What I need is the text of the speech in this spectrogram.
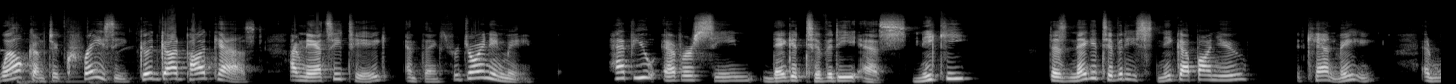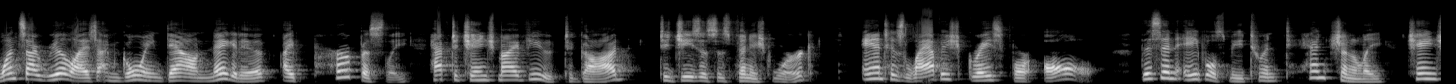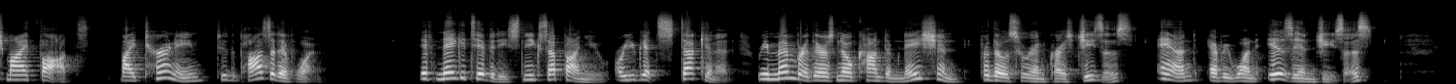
Welcome to Crazy Good God Podcast. I'm Nancy Teague, and thanks for joining me. Have you ever seen negativity as sneaky? Does negativity sneak up on you? It can me. And once I realize I'm going down negative, I purposely have to change my view to God, to Jesus' finished work, and his lavish grace for all. This enables me to intentionally change my thoughts by turning to the positive one. If negativity sneaks up on you or you get stuck in it, remember there's no condemnation for those who are in Christ Jesus, and everyone is in Jesus.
